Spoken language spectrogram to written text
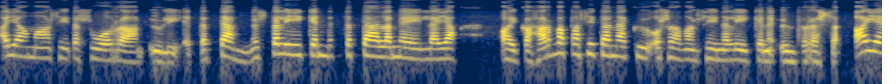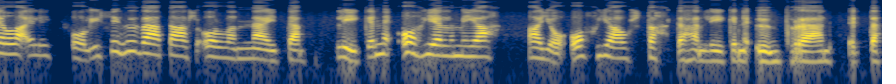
ajamaan siitä suoraan yli. Että tämmöistä liikennettä täällä meillä ja aika harvapa sitä näkyy osaavan siinä liikenneympyrässä ajella, eli olisi hyvä taas olla näitä liikenneohjelmia, ajo-ohjausta tähän liikenneympyrään, että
